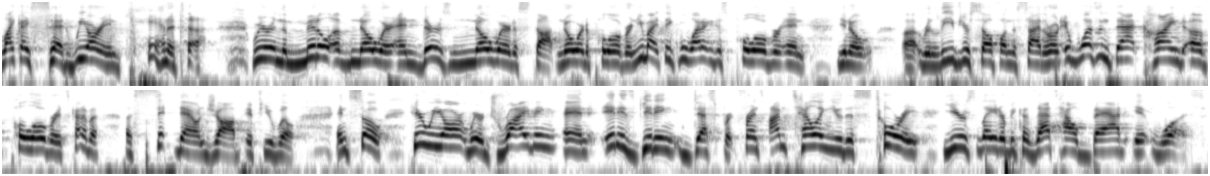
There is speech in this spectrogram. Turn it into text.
Like I said, we are in Canada. We're in the middle of nowhere and there's nowhere to stop, nowhere to pull over. And you might think, well, why don't you just pull over and, you know, uh, relieve yourself on the side of the road? It wasn't that kind of pull over. It's kind of a, a sit down job, if you will. And so here we are, we're driving and it is getting desperate. Friends, I'm telling you this story years later because that's how bad it was.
